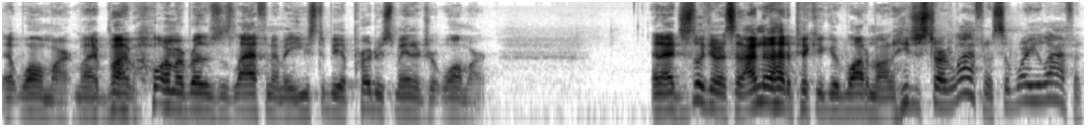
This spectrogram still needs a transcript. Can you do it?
at Walmart. My, my, one of my brothers was laughing at me. He used to be a produce manager at Walmart. And I just looked at him and said, I know how to pick a good watermelon. And he just started laughing. I said, Why are you laughing?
